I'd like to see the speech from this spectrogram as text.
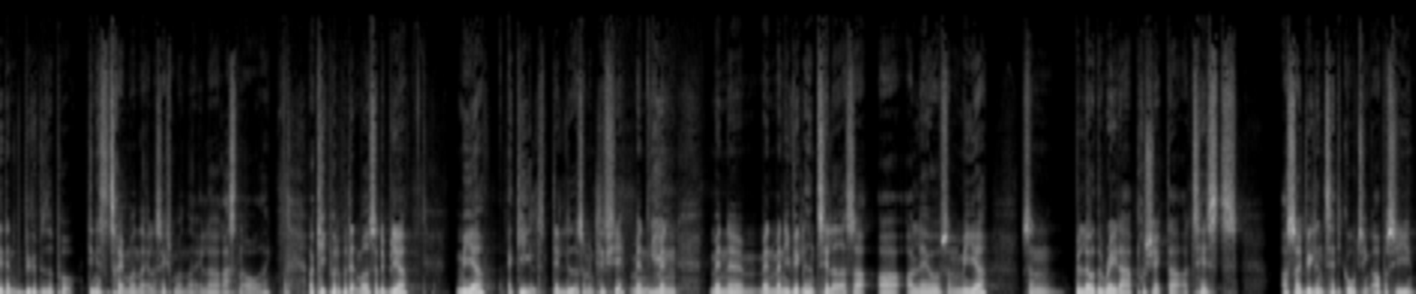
det er den, vi bygger videre på de næste tre måneder, eller seks måneder, eller resten af året. Ikke? Og kigge på det på den måde, så det bliver mere agilt, det lyder som en kliché, men, men, men, øh, men man i virkeligheden tillader sig at, at lave sådan mere sådan below the radar projekter og tests, og så i virkeligheden tage de gode ting op og sige,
